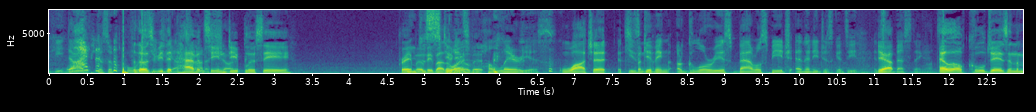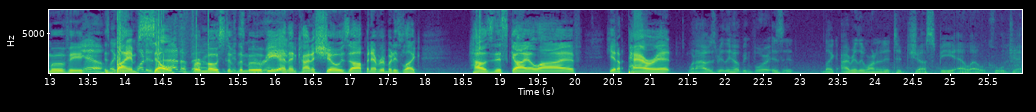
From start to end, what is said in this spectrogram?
He died because of poor For those of you that haven't seen shark. Deep Blue Sea, great movie by the way. it's hilarious. Watch it. It's He's giving a glorious battle speech, and then he just gets eaten. It's Yeah. the best thing on. LL Cool J's in the movie. Yeah, is like, by himself that for most of the movie, great. and then kind of shows up, and everybody's like, "How's this guy alive?" He had a parrot. What I was really hoping for is it like I really wanted it to just be LL Cool J.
